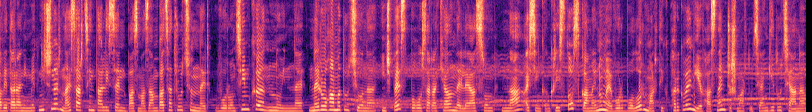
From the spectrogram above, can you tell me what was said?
ավետարանի մեկնիչներն այս արցին տալիս են բազմազան բացատրություններ, որոնց հիմքը նույնն է՝ ներողամտությունը, ինչպես Պողոս առաքյալն էլ է ասում, նա, այսինքն Քրիստոս, կամենում է, որ բոլոր մարդիկ փրկվեն եւ հասնեն ճշմարտության գիտությանը։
